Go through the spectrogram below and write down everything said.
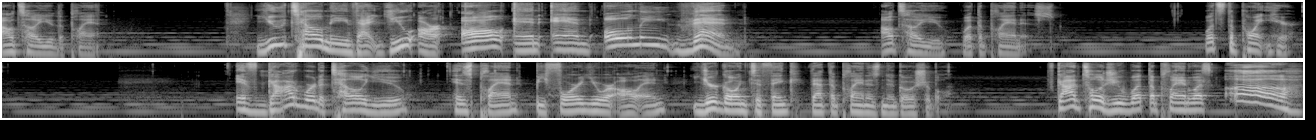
I'll tell you the plan. You tell me that you are all in, and only then I'll tell you what the plan is. What's the point here? If God were to tell you his plan before you were all in, you're going to think that the plan is negotiable. If God told you what the plan was, oh,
